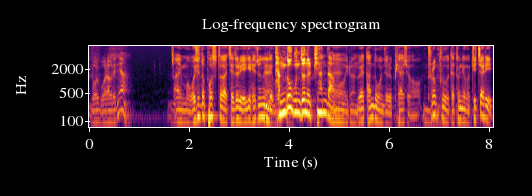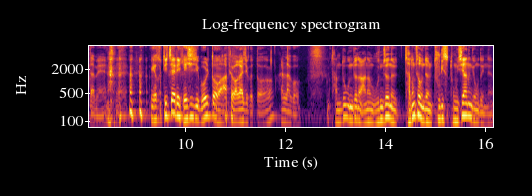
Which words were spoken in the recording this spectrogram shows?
뭘 뭐라 그랬냐? 아니 뭐 워싱턴 포스트가 제대로 얘기를 해줬는데 네, 뭐 단독 또- 운전을 피한다 네, 뭐 이런. 왜 단독 운전을 피하셔? 트럼프 대통령은 뒷자리에 있다며. 네. 계속 뒷자리에 계시지 뭘 또 앞에 와가지고 또 하려고. 단독 운전을 안 하면 운전을 자동차 운전을 둘이서 동시에 하는 경우도 있나요?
